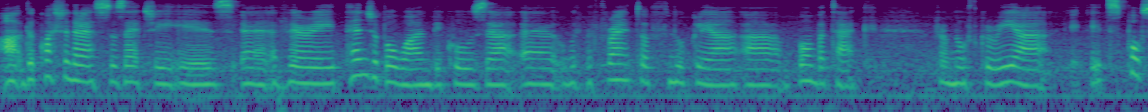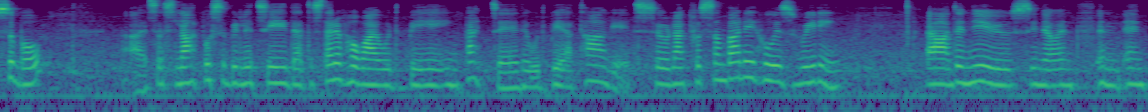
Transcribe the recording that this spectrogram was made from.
uh, the question that I asked Suzette is a, a very tangible one because uh, uh, with the threat of nuclear uh, bomb attack from North Korea, it's possible uh, it's a slight possibility that the state of Hawaii would be impacted, it would be a target. So, like for somebody who is reading uh, the news, you know, and, and, and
